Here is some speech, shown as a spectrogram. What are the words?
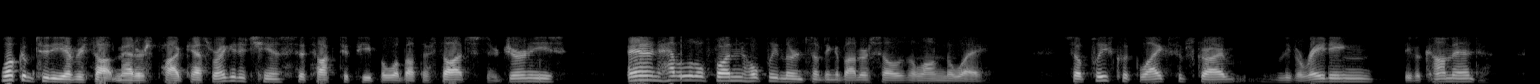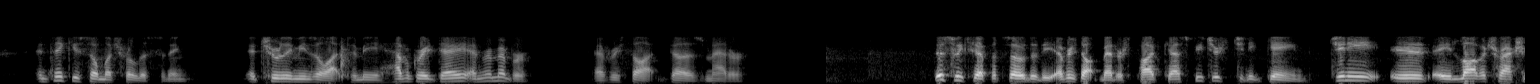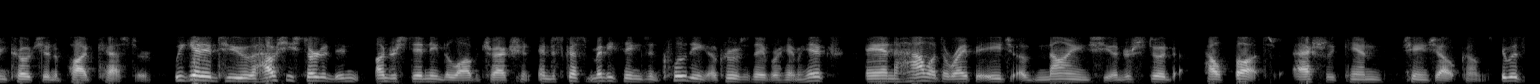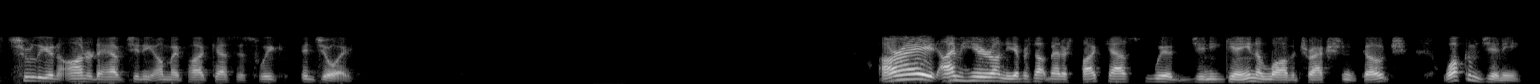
Welcome to the Every Thought Matters podcast, where I get a chance to talk to people about their thoughts, their journeys, and have a little fun hopefully learn something about ourselves along the way. So please click like, subscribe, leave a rating, leave a comment, and thank you so much for listening. It truly means a lot to me. Have a great day, and remember, every thought does matter. This week's episode of the Every Thought Matters podcast features Ginny Gane. Ginny is a law of attraction coach and a podcaster. We get into how she started in understanding the law of attraction and discuss many things, including A Cruise with Abraham Hicks, and how at the ripe age of nine she understood how thoughts actually can change outcomes. It was truly an honor to have Ginny on my podcast this week. Enjoy. All right, I'm here on the Every Thought Matters podcast with Ginny Gane, a law of attraction coach. Welcome, Ginny.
